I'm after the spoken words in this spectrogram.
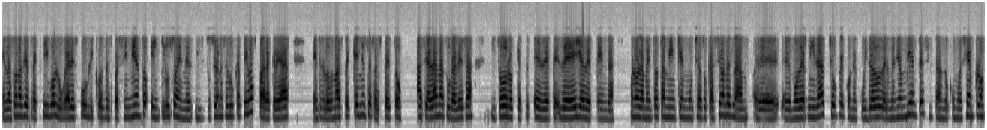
en las zonas de atractivo, lugares públicos de esparcimiento e incluso en instituciones educativas para crear entre los más pequeños el respeto hacia la naturaleza y todo lo que eh, de, ella dependa. Bueno, lamentó también que en muchas ocasiones la eh, eh, modernidad choque con el cuidado del medio ambiente, citando como ejemplo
